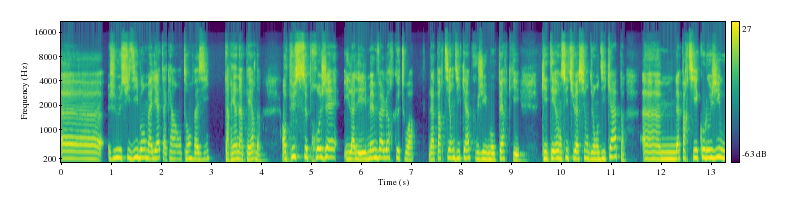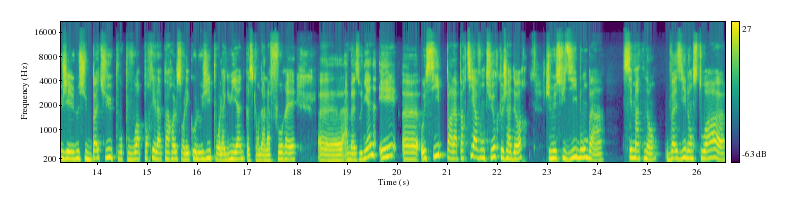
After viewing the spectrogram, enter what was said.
euh, Je me suis dit, bon, Malia, t'as 40 ans, vas-y, t'as rien à perdre. En plus, ce projet, il a les mêmes valeurs que toi. La partie handicap où j'ai eu mon père qui, était en situation de handicap, euh, la partie écologie où je me suis battue pour pouvoir porter la parole sur l'écologie pour la Guyane parce qu'on a la forêt euh, amazonienne et euh, aussi par la partie aventure que j'adore. Je me suis dit bon ben c'est maintenant, vas-y lance-toi, euh,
